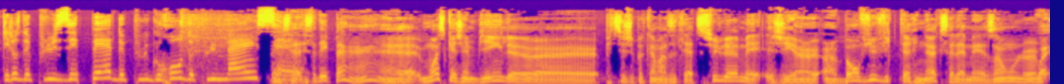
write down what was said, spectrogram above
quelque chose de plus épais, de plus gros, de plus mince? Ben, ça, ça dépend. Hein? Euh, moi, ce que j'aime bien, là, euh, puis tu sais, j'ai pas de commandite là-dessus, là, mais j'ai un, un bon vieux Victorinox à la maison, là, Ouais.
